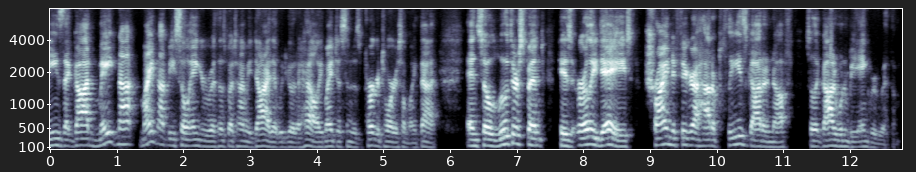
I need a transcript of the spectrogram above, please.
means that God may not might not be so angry with us by the time he died that we'd go to hell. He might just send us purgatory or something like that. And so Luther spent his early days trying to figure out how to please God enough so that God wouldn't be angry with him.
